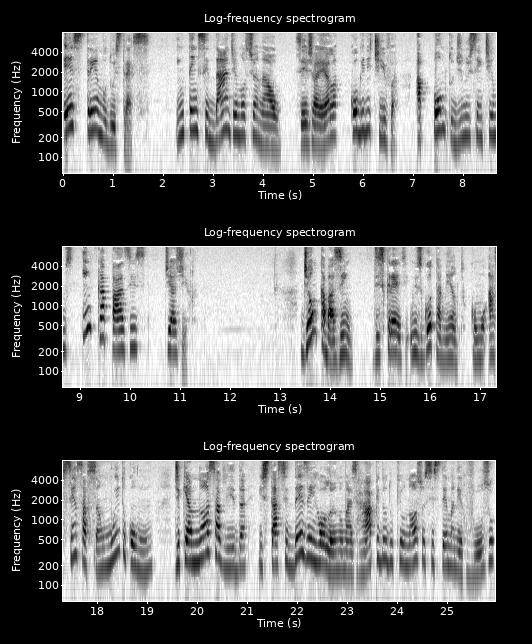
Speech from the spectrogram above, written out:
extremo do estresse, intensidade emocional, seja ela cognitiva, a ponto de nos sentirmos incapazes de agir. John Cabazin descreve o esgotamento como a sensação muito comum de que a nossa vida está se desenrolando mais rápido do que o nosso sistema nervoso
